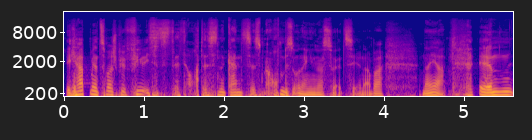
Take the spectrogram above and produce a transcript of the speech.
Ich habe mir zum Beispiel viel, ich, das, ist auch, das ist eine ganz, ist mir auch ein bisschen unangenehm, das zu erzählen, aber naja. Ähm,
